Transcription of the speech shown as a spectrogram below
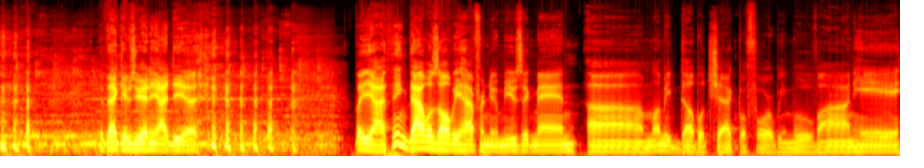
if that gives you any idea. but yeah, I think that was all we have for new music, man. Um, let me double check before we move on here.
